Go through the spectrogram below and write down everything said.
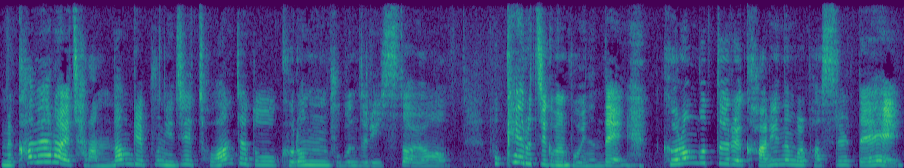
근데 카메라에 잘 안 담길 뿐이지 저한테도 그런 부분들이 있어요. 4K로 찍으면 보이는데 그런 것들을 가리는 걸 봤을 때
